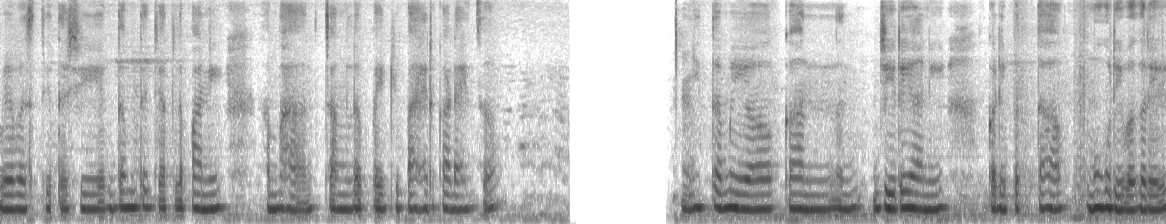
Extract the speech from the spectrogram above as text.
व्यवस्थित अशी एकदम त्याच्यातलं पाणी भा चांगलंपैकी बाहेर काढायचं. इथं मी कान जिरे आणि कढीपत्ता मोहरी वगैरे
